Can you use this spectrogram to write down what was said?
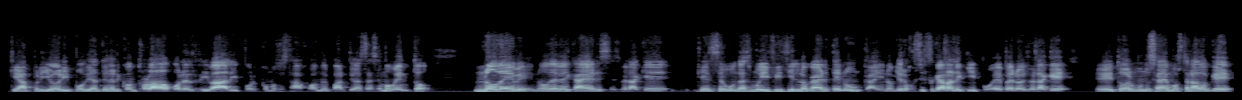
que a priori podía tener controlado por el rival y por cómo se estaba jugando el partido hasta ese momento. No debe, no debe caerse. Es verdad que en segunda es muy difícil no caerte nunca y no quiero justificar al equipo, ¿eh? pero es verdad que eh, todo el mundo se ha demostrado que,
